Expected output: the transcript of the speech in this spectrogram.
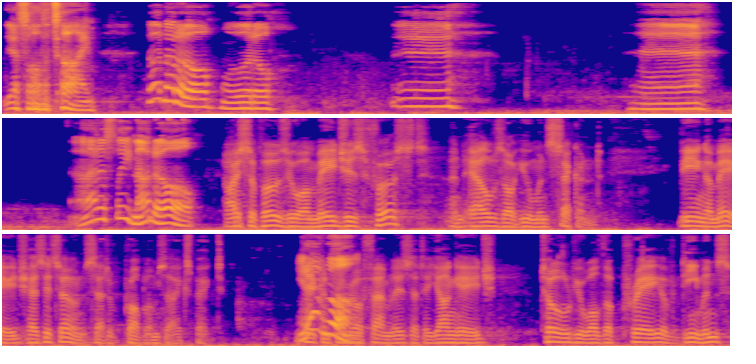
Yes, all the time. No, not at all. A little. Eh... Eh... Honestly, not at all. I suppose you are mages first, and elves are humans second. Being a mage has its own set of problems, I expect. You're Taken not wrong. from your families at a young age, told you are the prey of demons.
